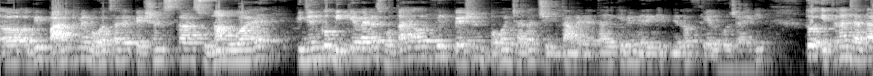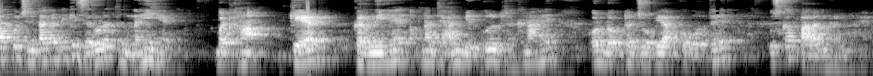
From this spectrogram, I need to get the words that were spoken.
अभी पास्ट में बहुत सारे पेशेंट्स का सुना हुआ है कि जिनको बीके वायरस होता है और फिर पेशेंट बहुत ज़्यादा चिंता में रहता है कि मेरी किडनी तो फेल हो जाएगी। तो इतना ज़्यादा आपको चिंता करने की ज़रूरत नहीं है। बट हाँ केयर करनी है, अपना ध्यान बिल्कुल रखना है और डॉक्टर जो भी आपको बोलते हैं, उसका पालन करना है।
